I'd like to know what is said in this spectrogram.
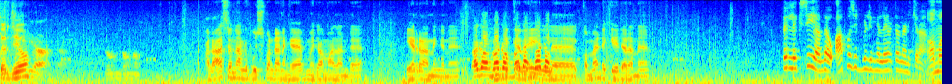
செர்ஜியோ. அதான் சொன்னாங்க புஷ் பண்றானுங்க மெகாமாலாண்ட ஏறானுங்கன்னு up, back up. இல்ல. கமாண்ட கேட்டாரானே லெக்ஸி அந்த ஆப்போசிட் பில்டிங்ல இருக்கான்னு நினைக்கிறேன். ஆமா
